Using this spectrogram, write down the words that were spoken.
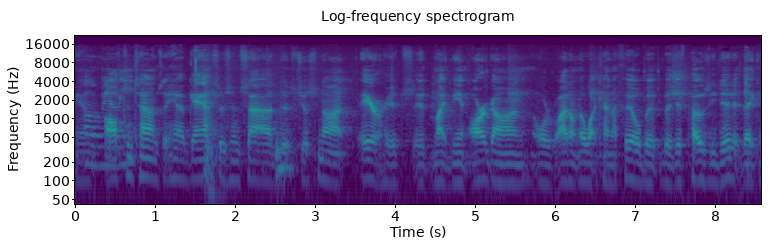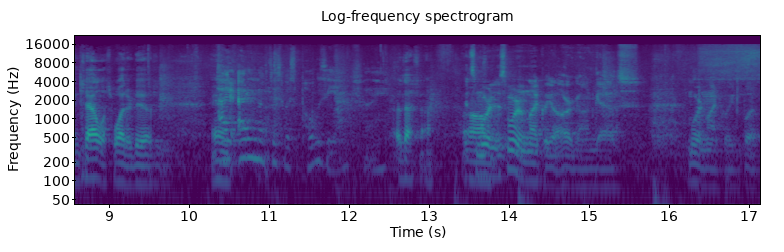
And Oh, really? oftentimes they have gases inside that's just not air. It's, it might be an argon or I don't know what kind of fill, but, but if Pozzi did it, they can tell us what it is. I, And I don't know if this was Pozzi actually. uh, that's not. It's um, more. It's more than likely an argon gas. More than likely, but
